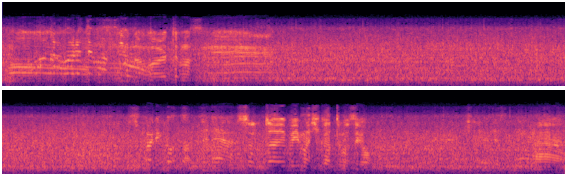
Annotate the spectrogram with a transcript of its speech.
流れてますよ流れてますね。光が当たってね。そうだいぶ今光ってますよ。綺麗ですね。は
